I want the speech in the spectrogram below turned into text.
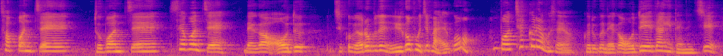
첫 번째, 두 번째, 세 번째 내가 어디 지금 여러분들 읽어보지 말고 한번 체크를 해보세요. 그리고 내가 어디에 해당이 되는지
